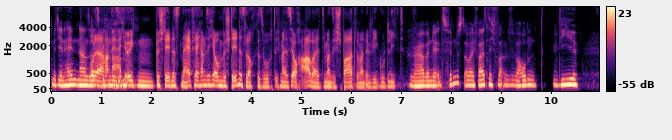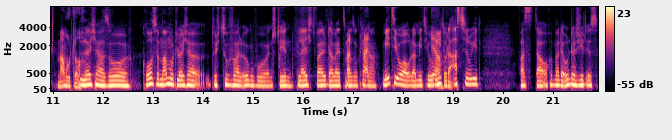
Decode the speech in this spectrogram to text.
Mit ihren Händen haben sie Oder haben die sich irgendein bestehendes, naja, vielleicht haben sie sich auch ein bestehendes Loch gesucht. Ich meine, es ist ja auch Arbeit, die man sich spart, wenn man irgendwie gut liegt. Naja, wenn du eins findest, aber ich weiß nicht, wa- warum, wie Mammutloch. Löcher, so große Mammutlöcher durch Zufall irgendwo entstehen. Vielleicht, weil dabei jetzt mal so ein kleiner Meteor oder Meteorit Ja. oder Asteroid, was da auch immer der Unterschied ist.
